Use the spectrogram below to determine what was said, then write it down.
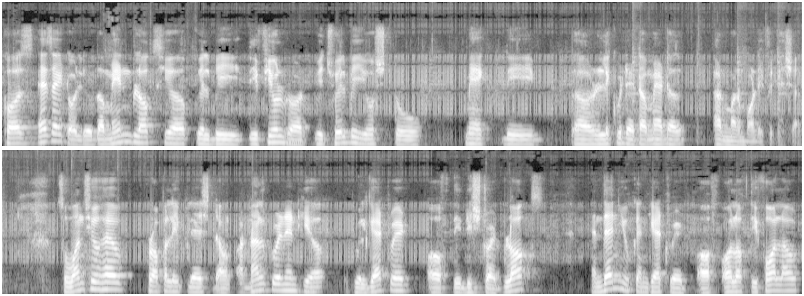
Because as I told you, the main blocks here will be the fuel rod which will be used to make the uh, liquidator metal armor modification. So once you have properly placed down a null grenade here, it will get rid of the destroyed blocks and then you can get rid of all of the fallout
